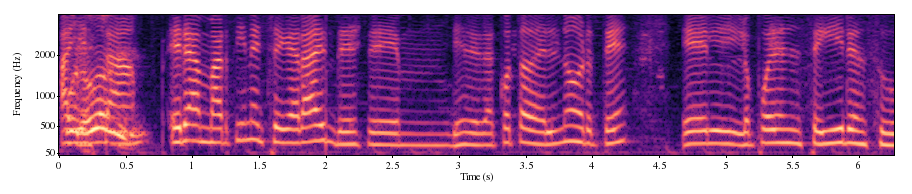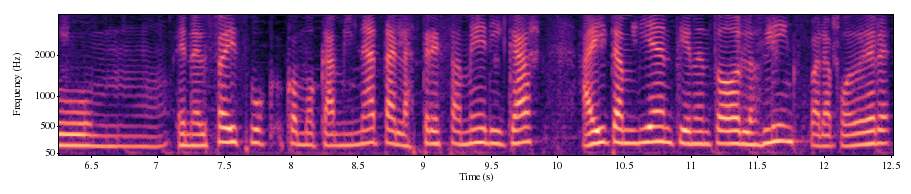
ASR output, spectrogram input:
Ahí está. Era Martín Echegaray desde, mm, desde Dakota del Norte. Él lo pueden seguir en su mm, en el Facebook como Caminata a las Tres Américas. Ahí también tienen todos los links para poder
